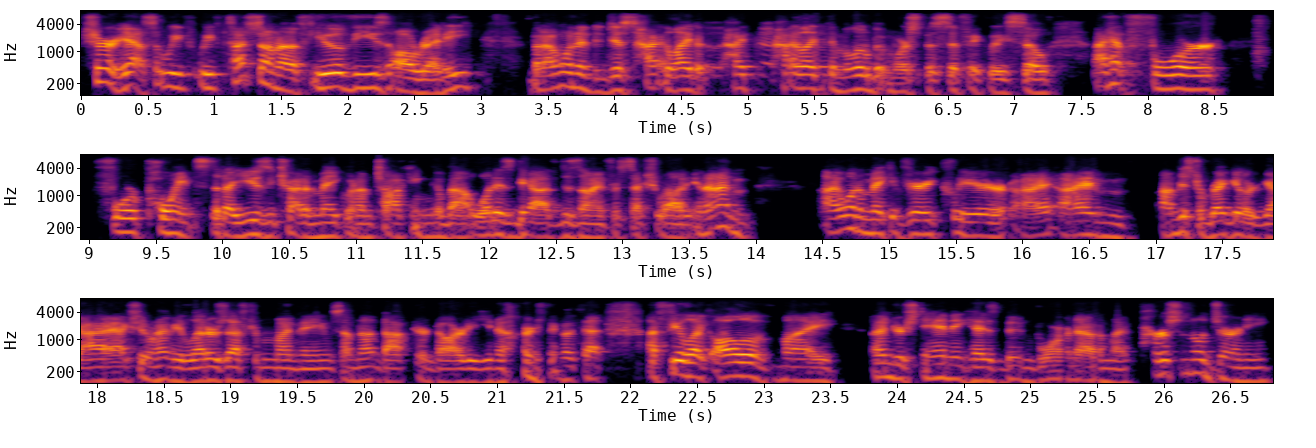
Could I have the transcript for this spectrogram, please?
Sure. Yeah. So we've we've touched on a few of these already, but I wanted to just highlight hi, highlight them a little bit more specifically. So I have four four points that I usually try to make when I'm talking about what is God's design for sexuality, and I'm I want to make it very clear. I, I'm I'm just a regular guy. I actually don't have any letters after my name, so I'm not Dr. Darty, you know, or anything like that. I feel like all of my understanding has been born out of my personal journey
